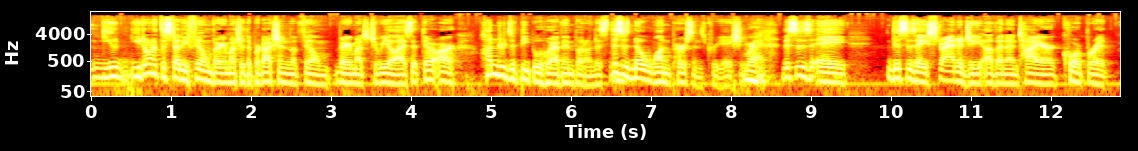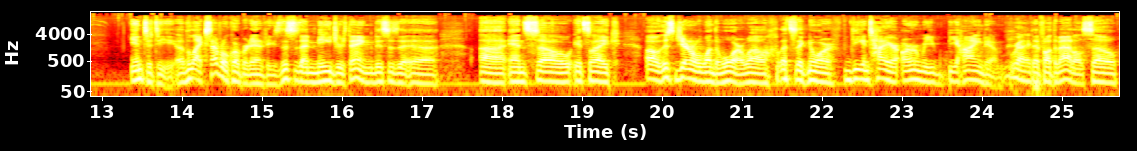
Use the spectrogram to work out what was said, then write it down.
you you don't have to study film very much or the production of the film very much to realize that there are hundreds of people who have input on this. This is no one person's creation. Right. This is a this is a strategy of an entire corporate entity of like several corporate entities. This is a major thing. This is a uh, and so it's like oh this general won the war. Well, let's ignore the entire army behind him Right. that fought the battle. So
